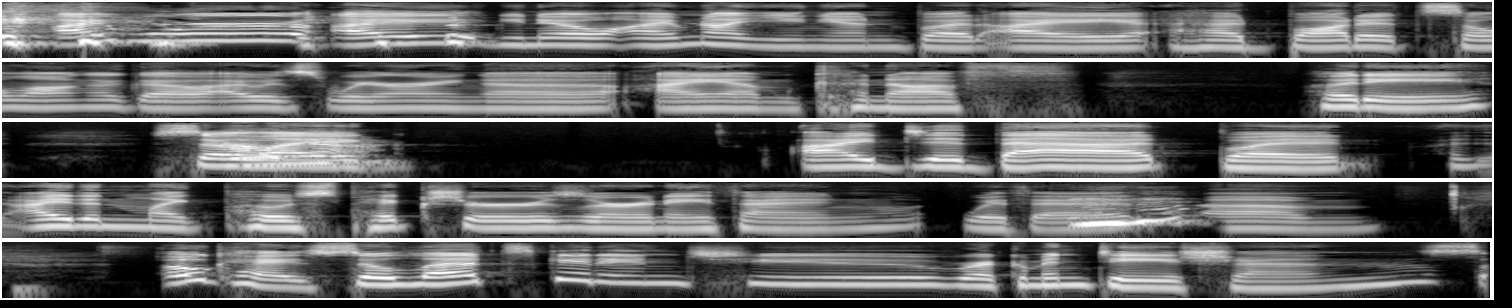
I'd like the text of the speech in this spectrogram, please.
I wore I you know I'm not union but I had bought it so long ago I was wearing a I am Kenough hoodie so oh, like yeah. I did that but I didn't like post pictures or anything with it mm-hmm. um Okay, so let's get into recommendations.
